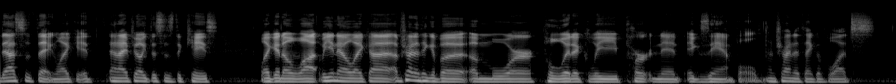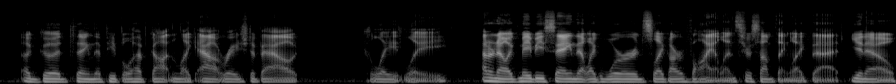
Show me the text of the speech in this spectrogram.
that's the thing. Like it and i feel like this is the case like in a lot you know like uh, i'm trying to think of a, a more politically pertinent example. I'm trying to think of what's a good thing that people have gotten like outraged about lately i don't know like maybe saying that like words like are violence or something like that you know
